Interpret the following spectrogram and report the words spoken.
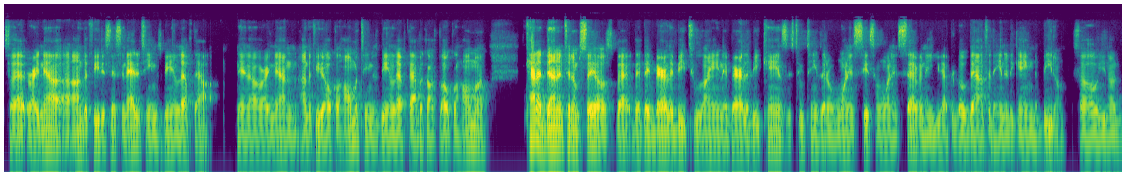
So right now, an undefeated Cincinnati team is being left out. You know, right now, an undefeated Oklahoma team is being left out because Oklahoma kind of done it to themselves that, that they barely beat Tulane, they barely beat Kansas, two teams that are one and six and one and seven, and you have to go down to the end of the game to beat them. So you know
